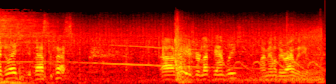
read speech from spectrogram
Congratulations, you passed the test. Uh, raise your left hand, please. My man will be right with you.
